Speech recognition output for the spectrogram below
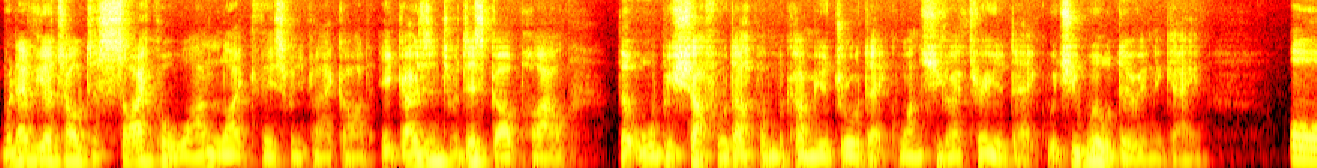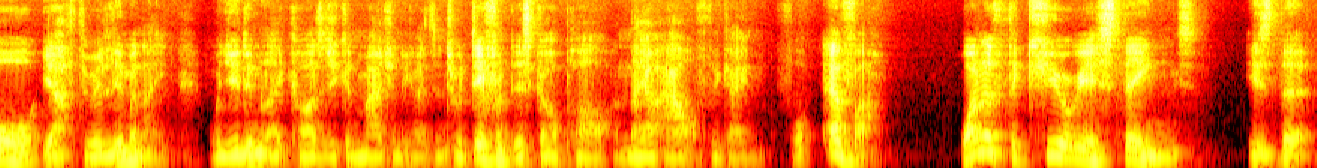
Whenever you're told to cycle one, like this when you play a card, it goes into a discard pile that will be shuffled up and become your draw deck once you go through your deck, which you will do in the game. Or you have to eliminate. When you eliminate cards, as you can imagine, it goes into a different discard pile and they are out of the game forever. One of the curious things is that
